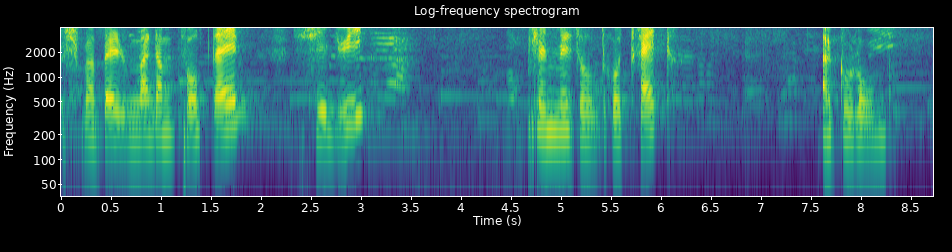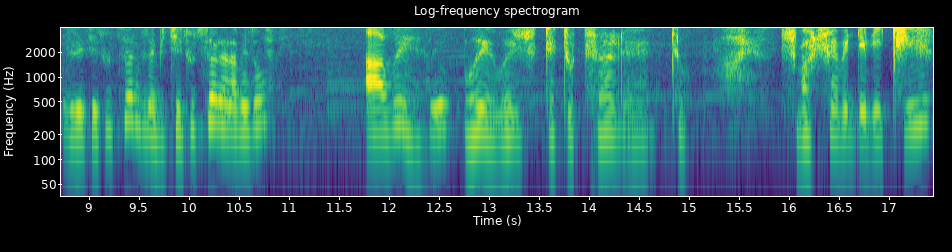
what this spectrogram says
Je m'appelle Madame Fontaine, c'est lui. C'est une maison de retraite à Colombes. Vous étiez toute seule, vous habitiez toute seule à la maison? Ah oui, oui, oui, j'étais toute seule et tout. Je marchais avec des béquilles.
